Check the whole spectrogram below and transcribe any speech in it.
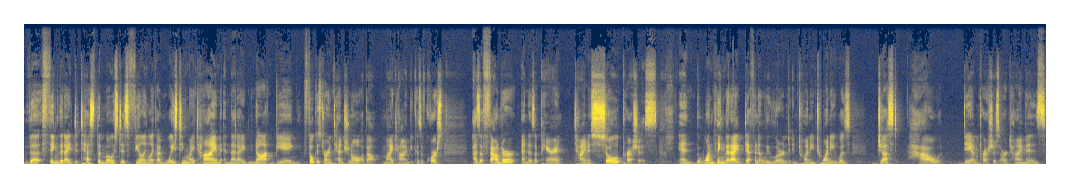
the thing that I detest the most is feeling like I'm wasting my time and that I'm not being focused or intentional about my time. Because, of course, as a founder and as a parent, time is so precious. And the one thing that I definitely learned in 2020 was just how damn precious our time is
